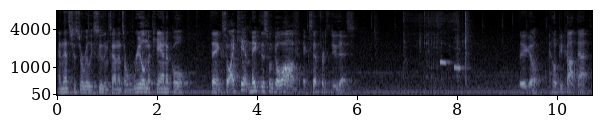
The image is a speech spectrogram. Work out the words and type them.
And that's just a really soothing sound. That's a real mechanical thing. So I can't make this one go off except for to do this. There you go. I hope you caught that.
